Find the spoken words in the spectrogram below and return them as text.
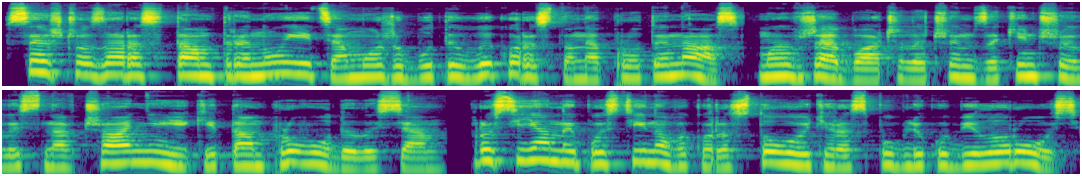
Все, що зараз там тренується, може бути використане проти нас. Ми вже бачили, чим закінчились навчання, які там проводилися. Росіяни постійно використовують Республіку Білорусь.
